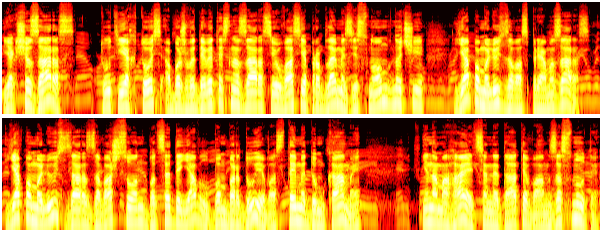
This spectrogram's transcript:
Якщо зараз тут є хтось, або ж ви дивитесь на зараз, і у вас є проблеми зі сном вночі, я помолюсь за вас прямо зараз. Я помолюсь зараз за ваш сон, бо це диявол бомбардує вас тими думками і намагається не дати вам заснути.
